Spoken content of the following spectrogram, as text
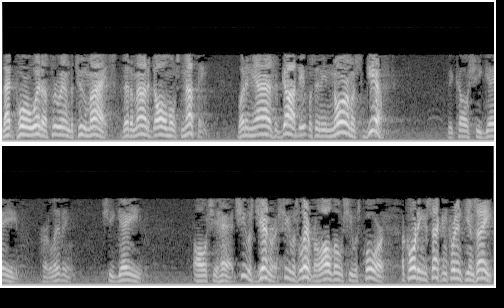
that poor widow threw in the two mites that amounted to almost nothing. But in the eyes of God, it was an enormous gift because she gave her living. She gave all she had. She was generous. She was liberal, although she was poor. According to 2 Corinthians 8,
